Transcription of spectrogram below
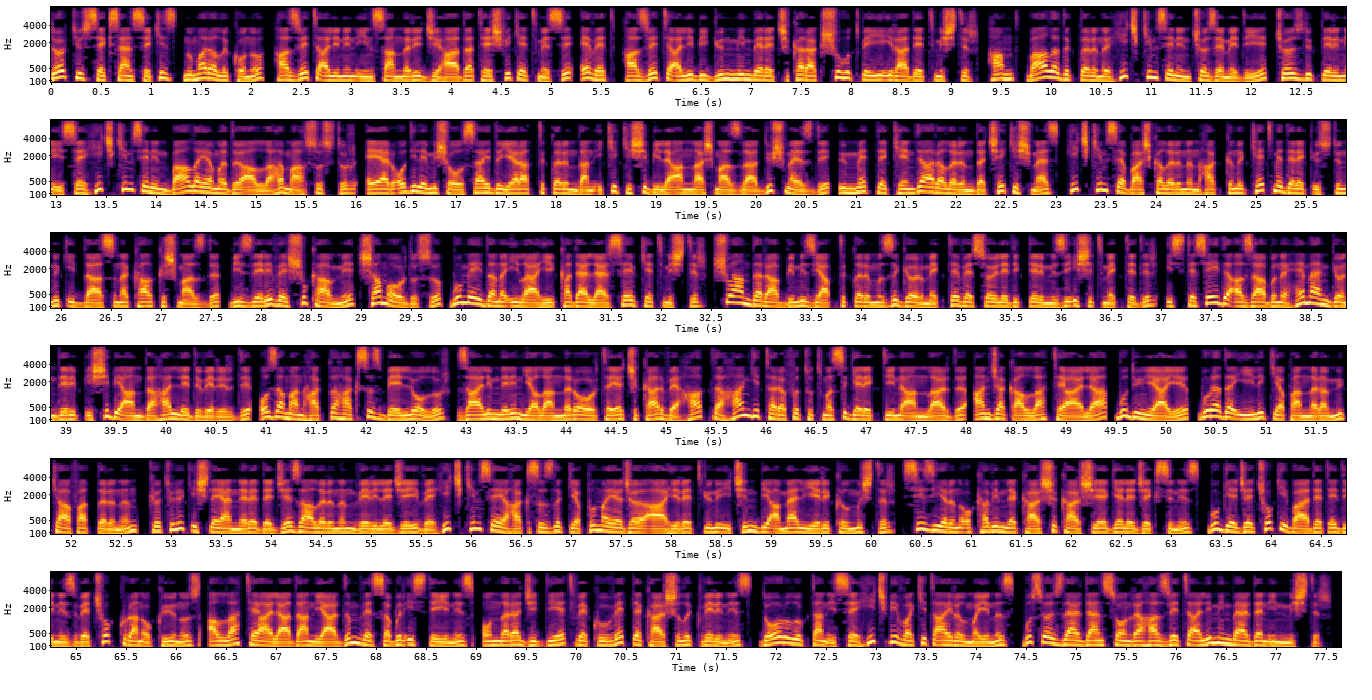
488, numaralı konu, Hazreti Ali'nin insanları cihada teşvik etmesi, evet, Hazreti Ali bir gün minbere çıkarak şu hutbeyi irade etmiştir, hamd, bağladıklarını hiç kimsenin çözemediği, çözdüklerini ise hiç kimsenin bağlayamadığı Allah'a mahsustur, eğer o dilemiş olsaydı yarattıklarından iki kişi bile anlaşmazlığa düşmezdi, ümmetle kendi aralarında çekişmez, hiç kimse başkalarının hakkını ketmederek üstünlük iddiasına kalkışmazdı, bizleri ve şu kavmi, Şam ordusu, bu meydana ilahi kaderler sevk etmiştir, şu anda Rabbimiz yaptıklarımızı görmekte ve söylediklerimizi işitmektedir, isteseydi azabını hemen gönderip işi bir anda hallediverirdi, o zaman haklı haksız belli olur, zalimlerin yalanları ortaya çıkar ve halkla hangi tarafı tutması gerektiğini anlardı, ancak Allah Teala, bu dünyayı, burada iyilik yapanlara mükafatlarının, kötülük işleyenlere de cezalarının verileceği ve hiç kimseye haksızlık yapılmayacağı ahiret günü için bir amel yeri kılmıştır, siz yarın o kavimle karşı karşıya geleceksiniz, bu gece çok ibadet ediniz ve çok Kur'an okuyunuz, Allah Teala'dan yardım ve sabır isteyiniz, onlara ciddiyet ve kuvvetle karşılık veriniz, doğruluktan ise hiçbir vakit ayrılmayınız, bu sözlerden sonra Hazreti Ali minberden inmiştir.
